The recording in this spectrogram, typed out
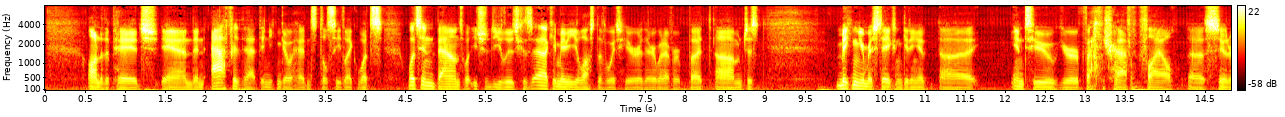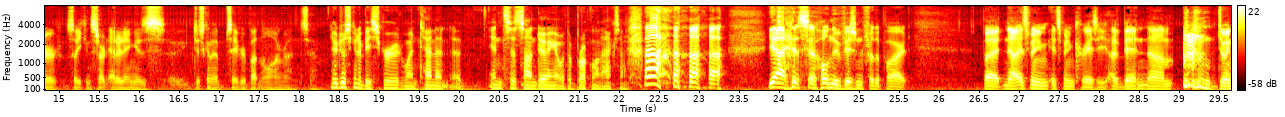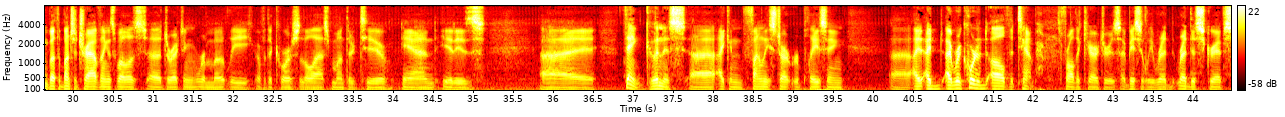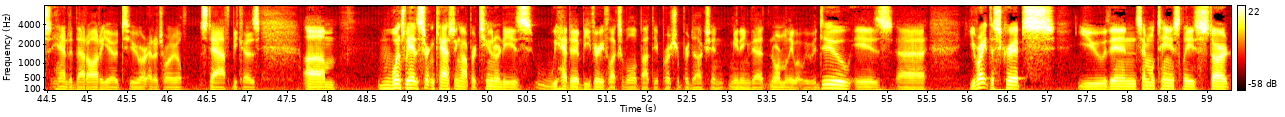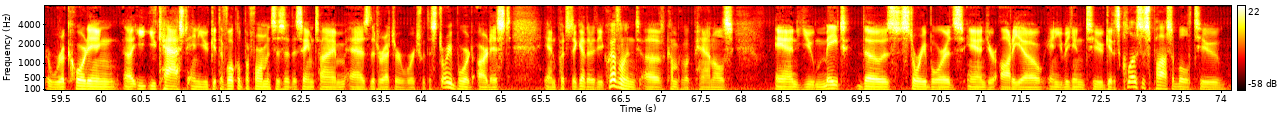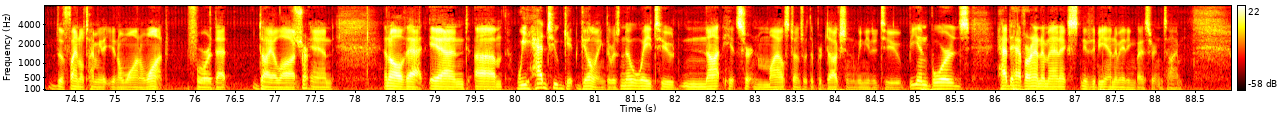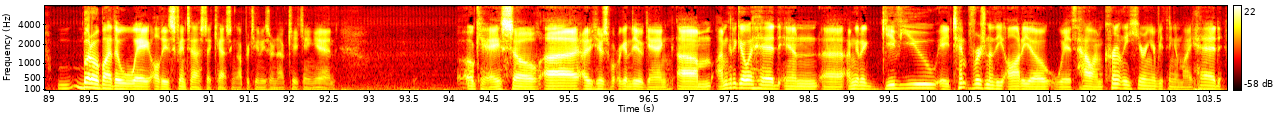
onto the page, and then after that, then you can go ahead and still see like what's what's in bounds, what you should you lose because okay, maybe you lost the voice here or there, or whatever. But um, just making your mistakes and getting it uh, into your final draft file uh, sooner, so you can start editing, is uh, just going to save your butt in the long run. So. You're just going to be screwed when Tennant uh, insists on doing it with a Brooklyn accent. yeah, it's a whole new vision for the part. But no, it's been it's been crazy. I've been um, doing both a bunch of traveling as well as uh, directing remotely over the course of the last month or two, and it is, uh, thank goodness, uh, I can finally start replacing. Uh, I, I, I recorded all the temp for all the characters. I basically read read the scripts, handed that audio to our editorial staff because. Um, once we had certain casting opportunities, we had to be very flexible about the approach of production, meaning that normally what we would do is uh, you write the scripts, you then simultaneously start recording, uh, you, you cast and you get the vocal performances at the same time as the director works with the storyboard artist and puts together the equivalent of comic book panels. And you mate those storyboards and your audio, and you begin to get as close as possible to the final timing that you're going to want to want for that dialogue and and all that. And um, we had to get going. There was no way to not hit certain milestones with the production. We needed to be in boards, had to have our animatics, needed to be animating by a certain time. But oh, by the way, all these fantastic casting opportunities are now kicking in. Okay, so uh, here's what we're to do, gang. Um, I'm to go ahead and uh, I'm to give you a temp version of the audio with how I'm currently hearing everything in my head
